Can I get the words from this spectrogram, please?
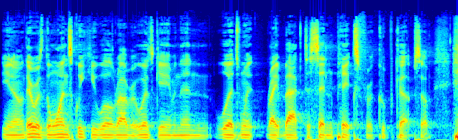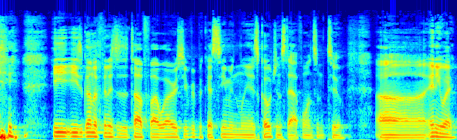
You know, there was the one squeaky Will Robert Woods game, and then Woods went right back to setting picks for Cooper Kupp. So he he's going to finish as a top five wide receiver because seemingly his coaching staff wants him to. Uh, anyway,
